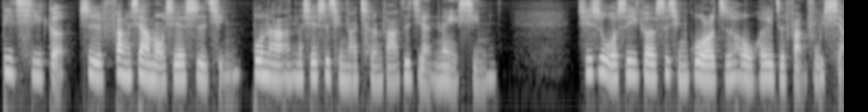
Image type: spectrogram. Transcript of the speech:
第七个是放下某些事情，不拿那些事情来惩罚自己的内心。其实我是一个事情过了之后，我会一直反复想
